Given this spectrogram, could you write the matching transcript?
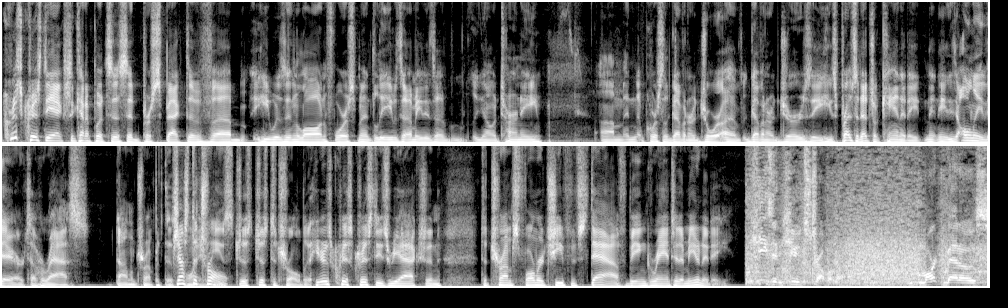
Chris Christie actually kind of puts this in perspective. Um, he was in law enforcement, leaves. I mean, he's a you know attorney. Um, and of course, the governor of, uh, governor of Jersey. He's presidential candidate, and he's only there to harass Donald Trump at this just point. a troll. He's just just a troll. But here's Chris Christie's reaction to Trump's former chief of staff being granted immunity. He's in huge trouble now. Mark Meadows.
